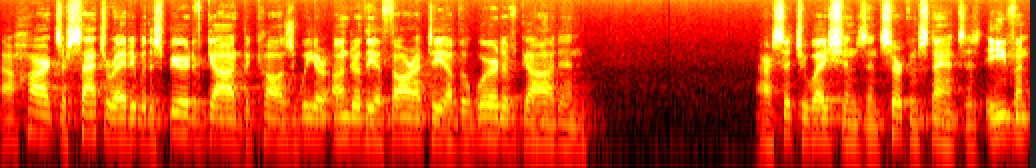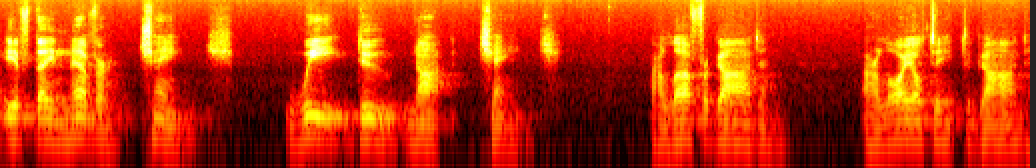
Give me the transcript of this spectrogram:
our hearts are saturated with the Spirit of God because we are under the authority of the Word of God and our situations and circumstances, even if they never change, we do not change. Our love for God and our loyalty to God,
